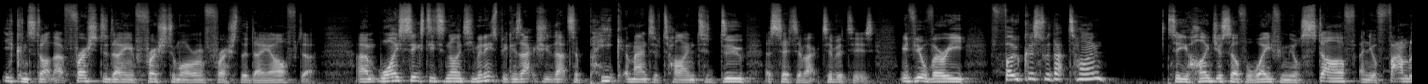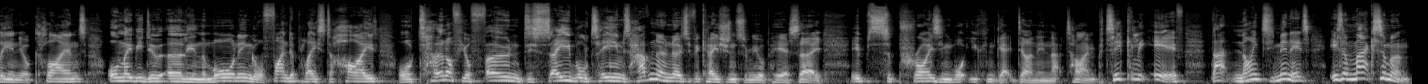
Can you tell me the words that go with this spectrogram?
you can start that fresh today and fresh tomorrow and fresh the day after. Um, why 60 to 90 minutes? Because actually, that's a peak amount of time to do a set of activities. If you're very focused with that time, So you hide yourself away from your staff and your family and your clients, or maybe do it early in the morning, or find a place to hide, or turn off your phone, disable Teams, have no notifications from your PSA. It's surprising what you can get done in that time, particularly if that 90 minutes is a maximum.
